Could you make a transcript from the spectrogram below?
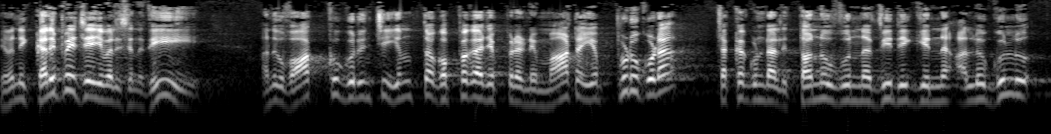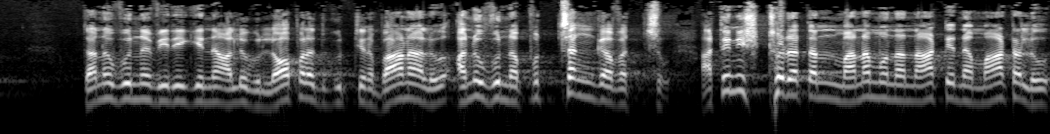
ఇవన్నీ కలిపే చేయవలసినది. అందుకు వాక్కు గురించి ఇంత గొప్పగా చెప్పారండి మాట ఎప్పుడు కూడా చక్కగా ఉండాలి తనువున్న విరిగిన అలుగులు తనువున విరిగిన అలుగు లోపల గుర్చిన బాణాలు అనువున పుచ్చంగవచ్చు. అతినిష్ఠురతన్ మనమున నాటిన మాటలు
